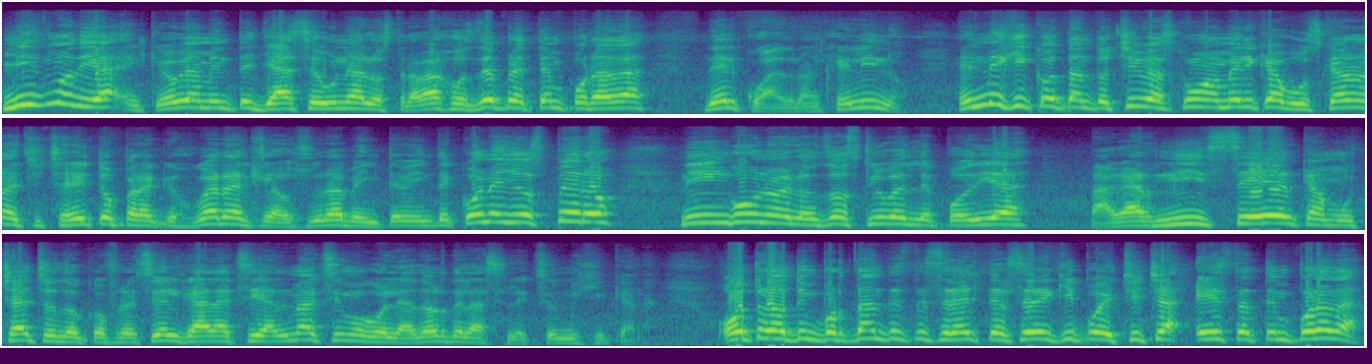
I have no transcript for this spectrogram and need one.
Mismo día en que obviamente ya se une a los trabajos de pretemporada del cuadro angelino. En México, tanto Chivas como América buscaron a Chicharito para que jugara el clausura 2020 con ellos, pero ninguno de los dos clubes le podía pagar ni cerca, muchachos, lo que ofreció el Galaxy al máximo goleador de la selección mexicana. Otro dato importante, este será el tercer equipo de Chicha esta temporada,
